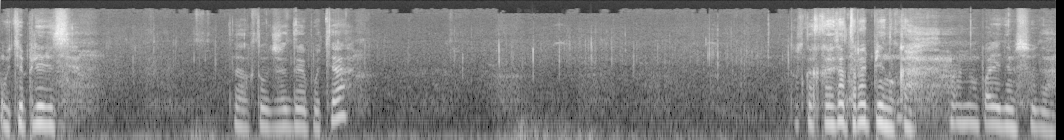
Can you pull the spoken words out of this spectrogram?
утеплились. Так, тут ЖД путя. Тут какая-то тропинка. А ну, поедем сюда.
